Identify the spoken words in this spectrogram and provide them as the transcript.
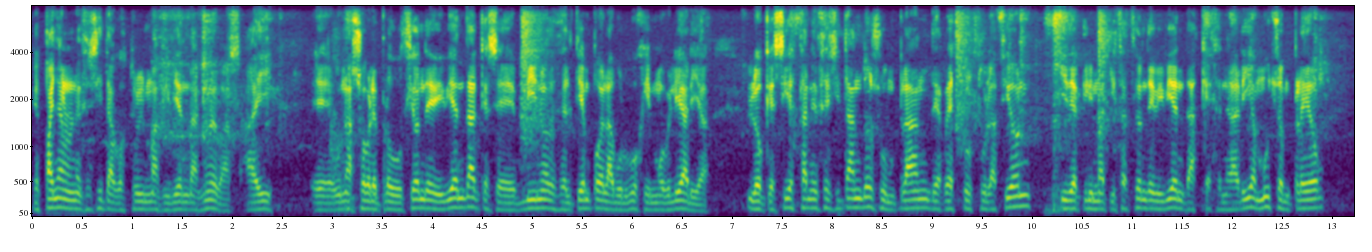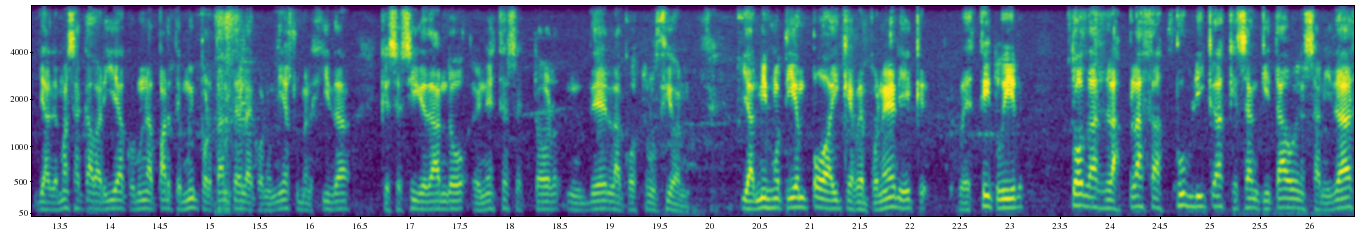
España no necesita construir más viviendas nuevas. Hay eh, una sobreproducción de vivienda que se vino desde el tiempo de la burbuja inmobiliaria. Lo que sí está necesitando es un plan de reestructuración y de climatización de viviendas que generaría mucho empleo y además acabaría con una parte muy importante de la economía sumergida que se sigue dando en este sector de la construcción. Y al mismo tiempo hay que reponer y restituir todas las plazas públicas que se han quitado en sanidad,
